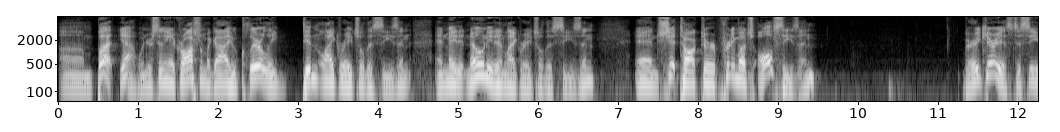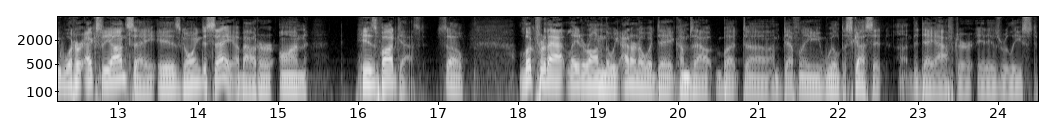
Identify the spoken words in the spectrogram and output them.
um, but yeah, when you're sitting across from a guy who clearly didn't like Rachel this season and made it known he didn't like Rachel this season and shit talked her pretty much all season, very curious to see what her ex fiance is going to say about her on his podcast. So look for that later on in the week. I don't know what day it comes out, but uh, I'm definitely will discuss it uh, the day after it is released.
